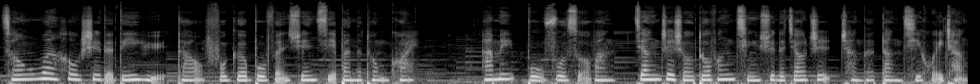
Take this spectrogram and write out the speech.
从问候式的低语到副歌部分宣泄般的痛快。阿妹不负所望，将这首多方情绪的交织唱得荡气回肠。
